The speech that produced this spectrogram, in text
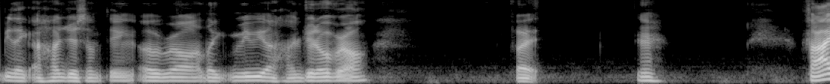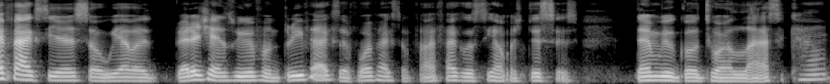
Be like a hundred something overall, like maybe a hundred overall. But, yeah, five packs here, so we have a better chance. We went from three packs to four packs to five packs. Let's see how much this is. Then we'll go to our last account.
